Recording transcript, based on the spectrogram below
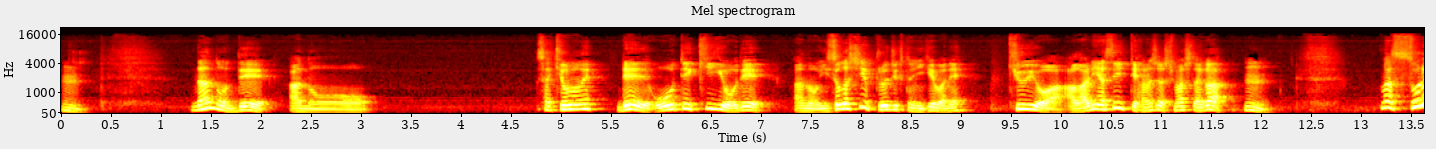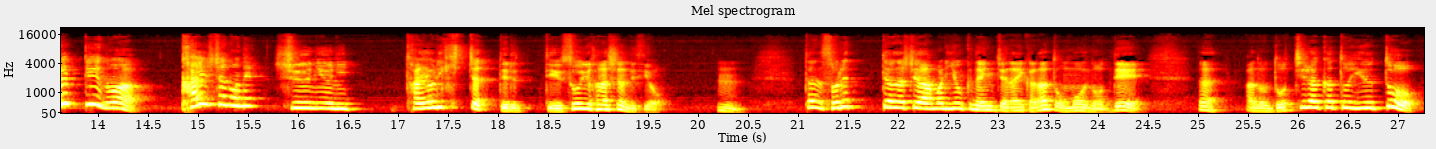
うん、なのであの先ほどね例で大手企業であの忙しいプロジェクトに行けばね給与は上がりやすいって話はしましたが、うん、まあそれっていうのは会社のね収入に頼りきっちゃってるっていうそういう話なんですよ。うん、ただそれって私はあまり良くないんじゃないかなと思うので、うん、あのどちらかというと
